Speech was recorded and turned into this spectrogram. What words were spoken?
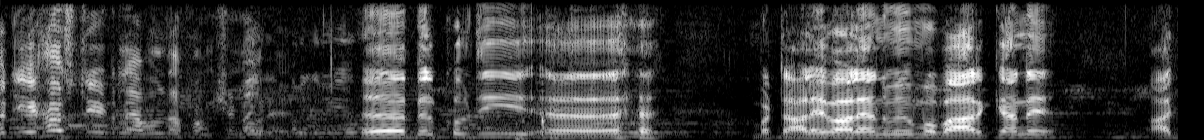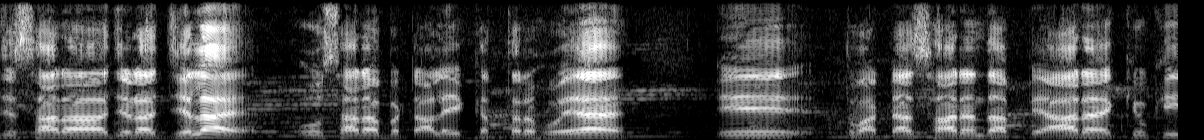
ਅਜਿਹਾ ਸਟੇਟ ਲੈਵਲ ਦਾ ਫੰਕਸ਼ਨ ਹੋ ਰਿਹਾ ਬਿਲਕੁਲ ਜੀ ਬਟਾਲੇ ਵਾਲਿਆਂ ਨੂੰ ਵੀ ਮੁਬਾਰਕਾਂ ਨੇ। ਅੱਜ ਸਾਰਾ ਜਿਹੜਾ ਜ਼ਿਲ੍ਹਾ ਹੈ ਉਹ ਸਾਰਾ ਬਟਾਲੇ ਇਕੱਤਰ ਹੋਇਆ ਹੈ। ਇਹ ਤੁਹਾਡਾ ਸਾਰਿਆਂ ਦਾ ਪਿਆਰ ਹੈ ਕਿਉਂਕਿ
